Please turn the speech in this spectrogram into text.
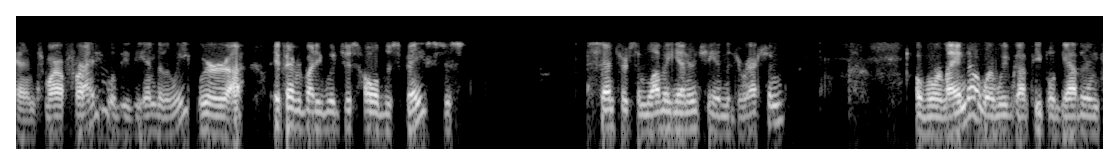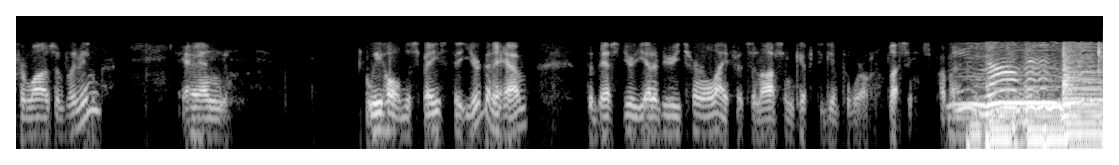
And tomorrow, Friday, will be the end of the week. We're, uh, if everybody would just hold the space, just center some loving energy in the direction of Orlando, where we've got people gathering for Laws of Living, and we hold the space that you're going to have the best year yet of your eternal life. It's an awesome gift to give the world. Blessings. Bye bye.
